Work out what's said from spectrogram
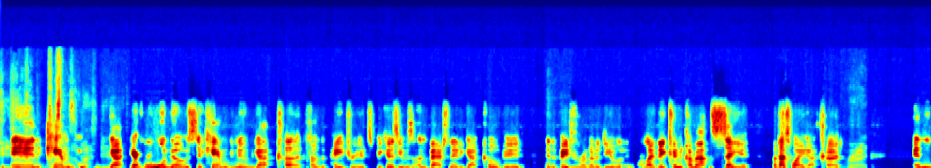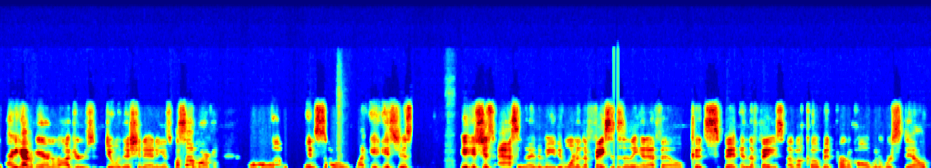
Yeah, And Cam that's the last Newton got everyone knows that Cam Newton got cut from the Patriots because he was unvaccinated, got COVID, and the Patriots weren't going to deal with it anymore. Like they couldn't come out and say it, but that's why he got cut. right And then now you have Aaron Rodgers doing this shenanigans. What's up, Morgan? Um, and so, like, it, it's just, it's just asinine to me that one of the faces in the NFL could spit in the face of a COVID protocol when we're still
